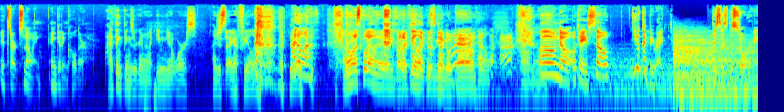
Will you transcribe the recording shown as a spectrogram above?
it starts snowing and getting colder. I think things are gonna even get worse. I just I got a feeling. I don't want. I don't want to spoil anything, but I feel like this is gonna go downhill. Oh no. Oh no. Okay, so you could be right. This is the story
